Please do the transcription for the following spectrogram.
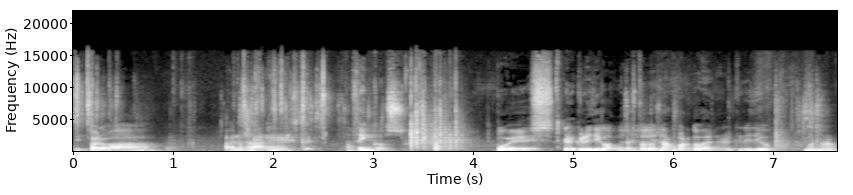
Disparo a. a los ARC. A cinco. Pues el crítico. Pues Estos dos se van por cover. El crítico. Bueno.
